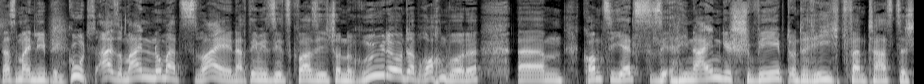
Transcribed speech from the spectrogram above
das ist mein Liebling. Gut, also meine Nummer zwei, nachdem sie jetzt quasi schon rüde unterbrochen wurde, ähm, kommt sie jetzt hineingeschwebt und riecht fantastisch.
